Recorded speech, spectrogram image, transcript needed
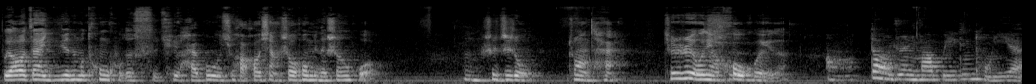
不要在医院那么痛苦的死去，还不如去好好享受后面的生活，嗯是这种状态，其实是有点后悔的。啊，但我觉得你妈不一定同意，哎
